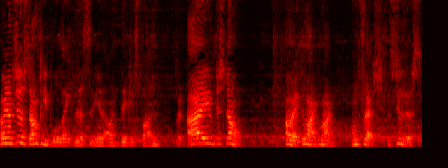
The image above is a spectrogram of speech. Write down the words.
I mean, I'm sure some people like this, you know, and think it's fun, but I just don't. Alright, come on, come on. Home stretch. Let's do this.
